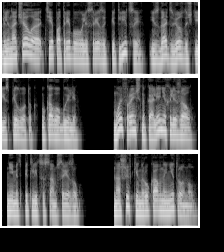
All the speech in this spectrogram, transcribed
Для начала те потребовали срезать петлицы и сдать звездочки из пилоток, у кого были. Мой френч на коленях лежал, немец петлицы сам срезал. Нашивки на рукавной не тронул.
